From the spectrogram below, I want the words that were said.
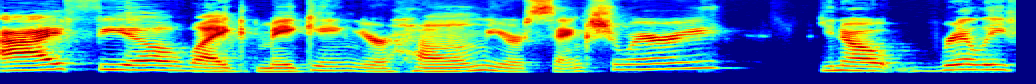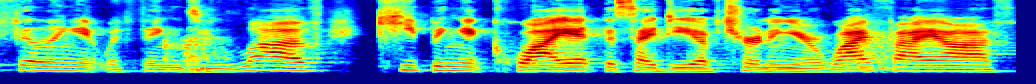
I feel like making your home your sanctuary, you know, really filling it with things you love, keeping it quiet, this idea of turning your Wi Fi off,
